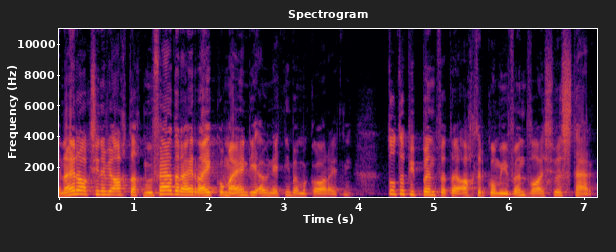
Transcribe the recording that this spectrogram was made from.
En hy raak sien die agterdag, hoe verder hy ry, kom hy en die ou net nie by mekaar uit nie. Tot op die punt wat hy agterkom, die wind waai so sterk,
